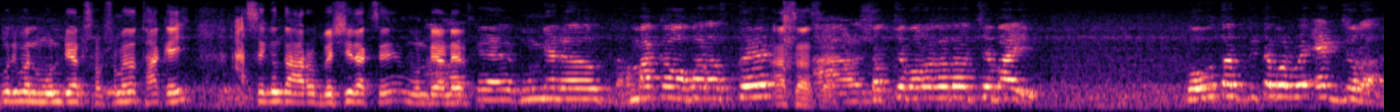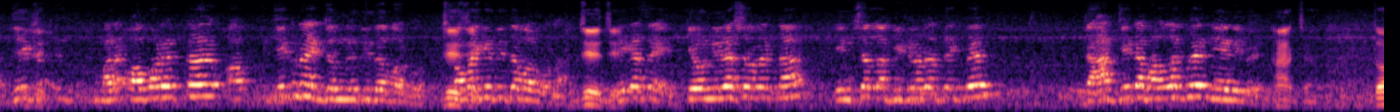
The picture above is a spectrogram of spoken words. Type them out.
পরিমাণ মুন্ডিয়ান সবসময় তো থাকেই আজকে কিন্তু আরও বেশি রাখছে মুন্ডিয়ানের। মুন্ডিয়ানের ধামাকা অফার আসছে। আচ্ছা, আচ্ছা। সবচেয়ে বড় কথা হচ্ছে ভাই কবুতর দিতে পারবে এক জোড়া। যে মানে অফারেরটা যে কোনো একজন দিতে পারব। সবাইকে দিতে পারব না। জি, জি। ঠিক আছে? কেউ নিরাশ হবেন না। ইনশাল্লাহ ভিডিওটা দেখবেন। যার যেটা ভালো লাগবে নিয়ে নেবেন। আচ্ছা। তো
